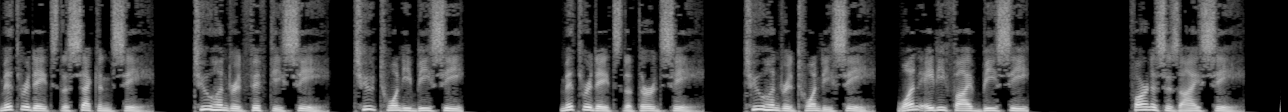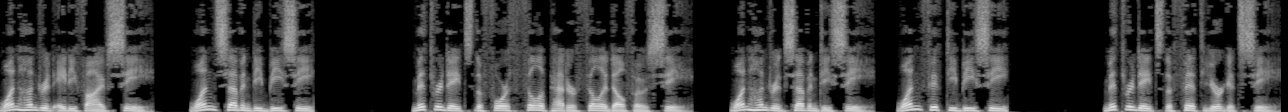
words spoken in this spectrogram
Mithridates II c. 250 c. 220 BC Mithridates III c. 220 c. 185 BC Pharnaces I c. 185 c. 170 BC Mithridates IV Philopator Philadelphos c. 170 c. 150 BC Mithridates V Euergetes c.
